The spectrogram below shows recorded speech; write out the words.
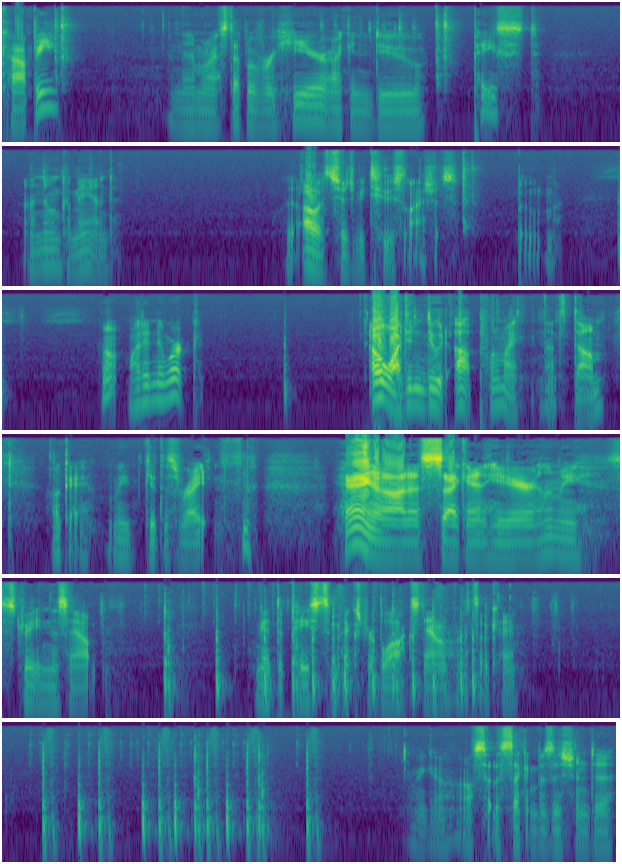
copy. And then when I step over here, I can do paste unknown command. Oh, it should be two slashes. Boom. Oh, why didn't it work? Oh, I didn't do it up. What am I? That's dumb. Okay, let me get this right. Hang on a second here. Let me straighten this out. I'm going to have to paste some extra blocks down. That's okay. There we go. I'll set a second position to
